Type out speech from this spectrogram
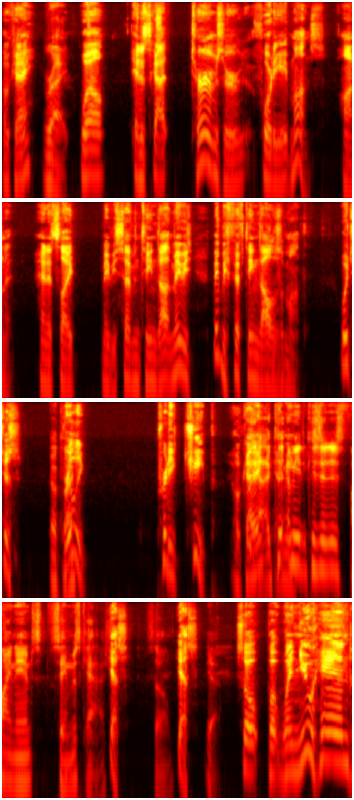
Okay, Right. Well, and it's got terms are 48 months on it. And it's like maybe $17, maybe, maybe $15 a month, which is Okay. really pretty cheap. Okay. Yeah, I mean, because it is financed, same as cash. yes, So. yes. Yeah. So, but when you hand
